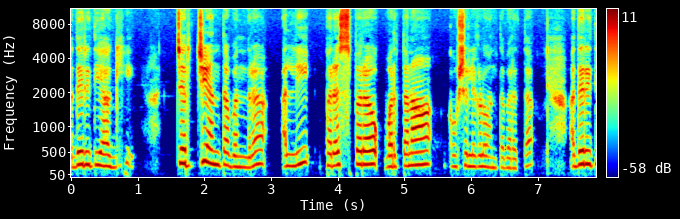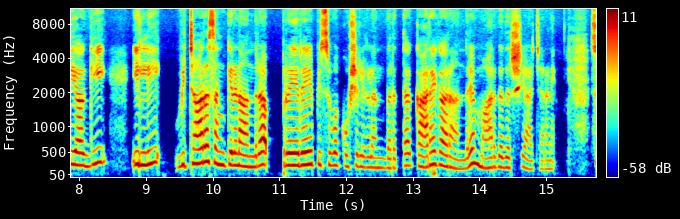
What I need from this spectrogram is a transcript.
ಅದೇ ರೀತಿಯಾಗಿ ಚರ್ಚೆ ಅಂತ ಬಂದ್ರೆ ಅಲ್ಲಿ ಪರಸ್ಪರ ವರ್ತನಾ ಕೌಶಲ್ಯಗಳು ಅಂತ ಬರುತ್ತೆ? ಅದೇ ರೀತಿಯಾಗಿ ಇಲ್ಲಿ ವಿಚಾರ ಸಂಕಿರಣ ಅಂದ್ರೆ ಪ್ರೇರೇಪಿಸುವ ಕೌಶಲ್ಯಗಳಂತ ಬರುತ್ತೆ? ಕಾರ್ಯಾಗಾರ ಅಂದರೆ ಮಾರ್ಗದರ್ಶಿ ಆಚರಣೆ. ಸೊ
